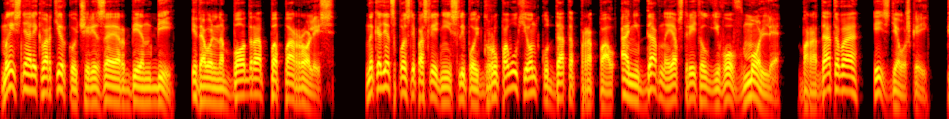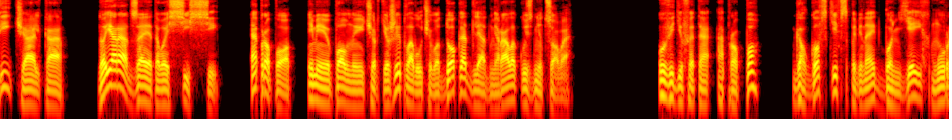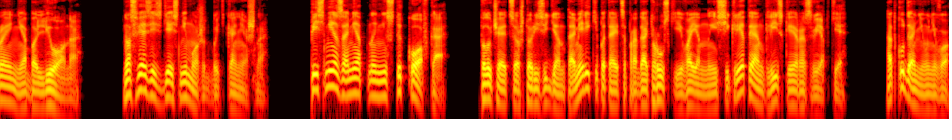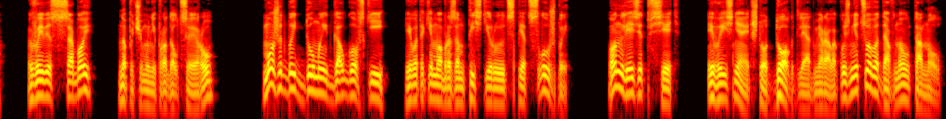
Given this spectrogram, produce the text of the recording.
Мы сняли квартирку через Airbnb и довольно бодро попоролись. Наконец, после последней слепой групповухи он куда-то пропал, а недавно я встретил его в молле, бородатого и с девушкой. Печалька. Но я рад за этого Сисси. Апропо, имею полные чертежи плавучего дока для адмирала Кузнецова. Увидев это апропо, Голговский вспоминает Бонье и хмурое небо Леона. Но связи здесь не может быть, конечно. В письме заметна нестыковка. Получается, что резидент Америки пытается продать русские военные секреты английской разведки. Откуда они у него? Вывез с собой? Но почему не продал ЦРУ? Может быть, думает Голговский, его таким образом тестируют спецслужбы. Он лезет в сеть, и выясняет, что док для адмирала Кузнецова давно утонул.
